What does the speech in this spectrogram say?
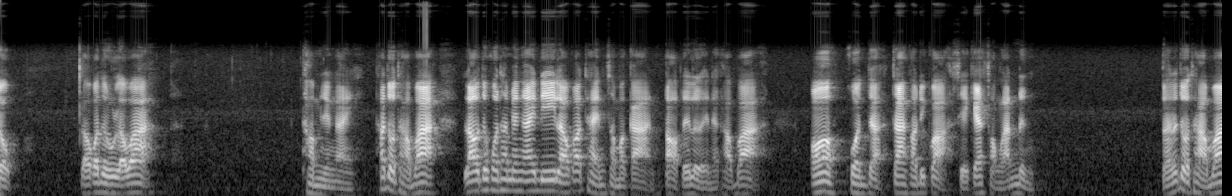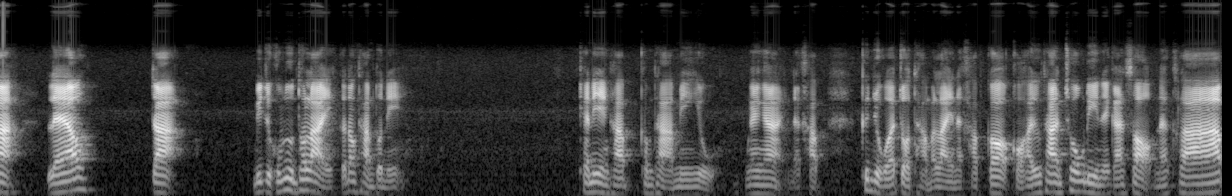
จบ เราก็จะรู้แล้วว่าทำยังไง ถ้าโจทย์ถามว่าเราจะควรทำยังไงดี เราก็แทนสมการตอบได้เลยนะครับว่าอ๋อควรจะจ้างเขาดีกว่าเสียแค่สองล้านหนึ่งแต่ถ้าโจทย์ถามว่าแล้วจะมีจุดคุ้มทุนเท่าไหร่ก็ต้องทำตัวนี้ แค่นี้เองครับคำถามมีอยู่ง่าย ๆนะครับ ขึ้นอยู่กับว่าโจทย์ถามอะไรนะครับ ก็ขอให้ทุกท่านโชคดีในการสอบนะครับ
